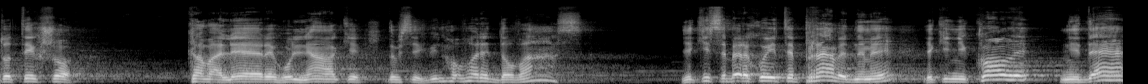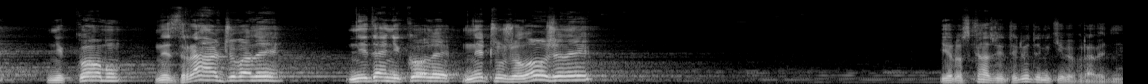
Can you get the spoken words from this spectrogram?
до тих, що кавалери, гульняки, до всіх. Він говорить до вас, які себе рахуєте праведними, які ніколи, ніде, нікому не зраджували, ніде ніколи не чужоложили. І розказуєте людям, які ви праведні.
